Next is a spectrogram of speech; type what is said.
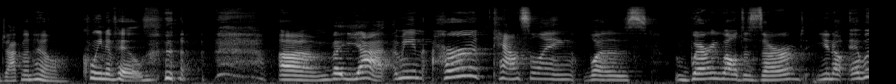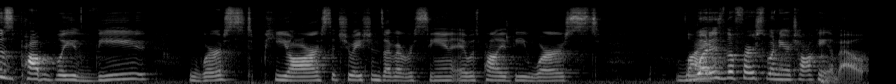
Jaclyn Hill. Queen of hills. Um, but yeah, I mean, her canceling was very well deserved. You know, it was probably the worst PR situations I've ever seen. It was probably the worst. Like, what is the first one you're talking about?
